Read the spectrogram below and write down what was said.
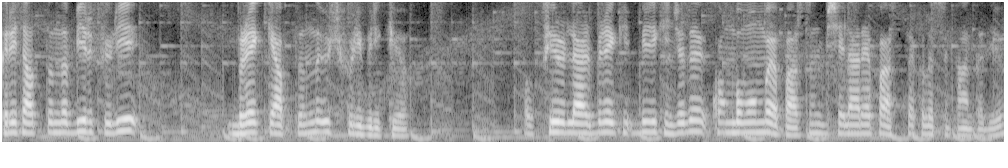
crit attığında bir fury break yaptığında 3 fury birikiyor. O fury'ler birik, birikince de combo bomba yaparsın, bir şeyler yaparsın, takılırsın kanka diyor.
